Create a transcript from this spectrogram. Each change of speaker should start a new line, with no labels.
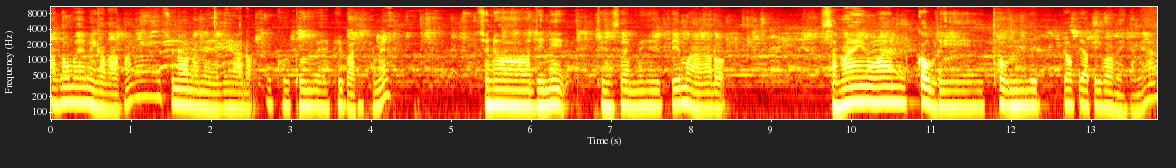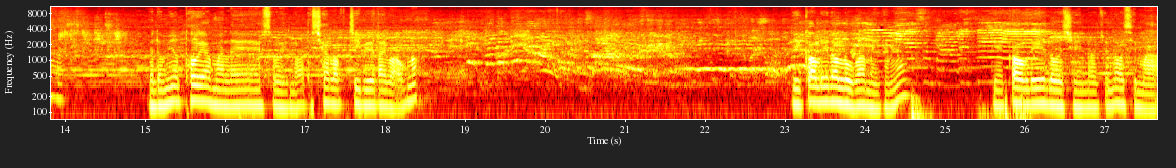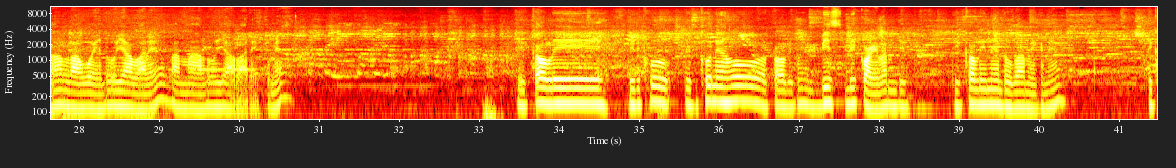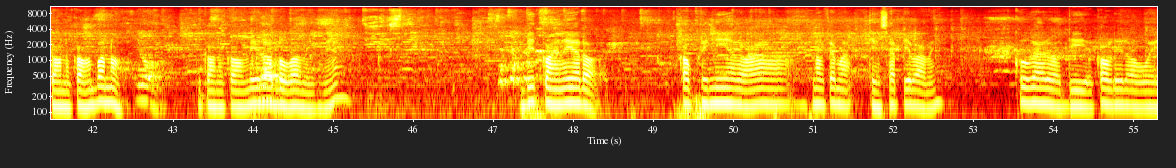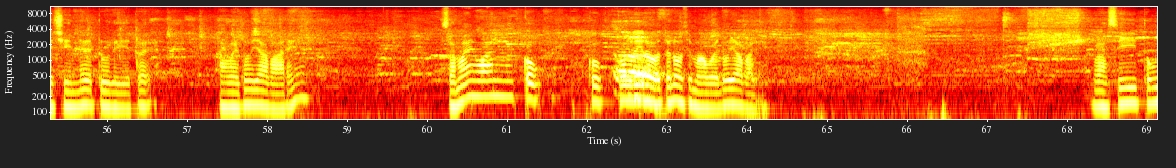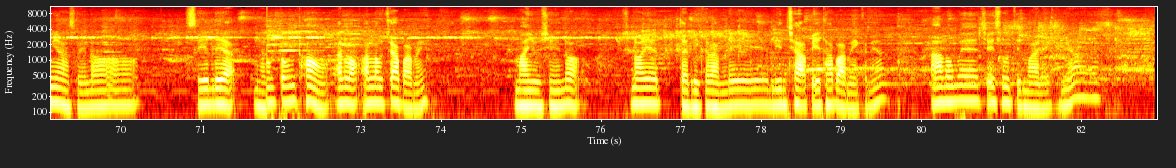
အားလုံးပဲမင်္ဂလာပါကျွန်တော်နာမည်လေးကတော့အခုထုံးပဲဖြစ်ပါတယ်ခင်ဗျာကျွန်တော်ဒီနေ့တင်ဆက်မေးပေးမှာကတော့စမိုင်းဝမ်ကုတ်လေးထုံနေလေးပြောပြပေးပါမယ်ခင်ဗျာဘယ်လိုမျိုးထုတ်ရမှာလဲဆိုရင်တော့တစ်ချက်လောက်ကြည့်ပေးလိုက်ပါဦးနော်ဒီကောက်လေးတော့လိုပါမယ်ခင်ဗျာ ဒီကောက်လေးလိုချင်တော့ကျွန်တော်စီမှာလာဝယ်လို့ရပါတယ်လာမှာလို့ရပါတယ်ခင်ဗျာဒီကောက်လေးဒီတစ်ခုဒီတစ်ခုနဲ့ဟိုအကောက်လေးက bis bitcoin လမ်းဒီဒီကောက်လေးနဲ့လိုပါမယ်ခင်ဗျာဒီကောင်ကကောင်ပေါ့နော်ဒီကောင်ကကောင်လေးတော့လိုပါမယ်ခင်ဗျာ bitcoin လေးကတော့ကောက်ဖရီနီကတော့နောက်ကျမှတင်ဆက်ပေးပါမယ် ခုကတော့ဒီအကောင့်လေးတော့ဝယ်ချင်တဲ့သူတွေအတွက်ဝယ်လို့ရပါတယ်။စမိုင်းဝမ်ကုတ်ကုတ်ကုတ်လေးတော့ကျွန်တော်စီမှာဝယ်လို့ရပါတယ်။ရာစီ300ဆိုရင်တော့ဆေးလေးက3000အဲ့လောက်အဲ့လောက်ကျပါမယ်။မာယူရှင်တော့ကျွန်တော်ရဲ့ Telegram လေး link ချပေးထားပါမယ်ခင်ဗျာ။အားလုံးပဲကျေးဇူးတင်ပါတယ်ခင်ဗျာ။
